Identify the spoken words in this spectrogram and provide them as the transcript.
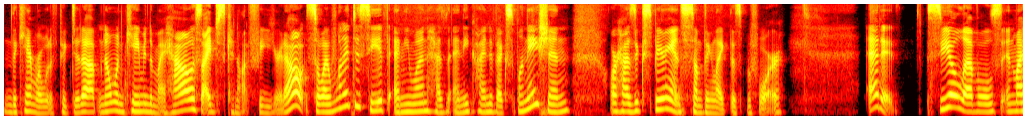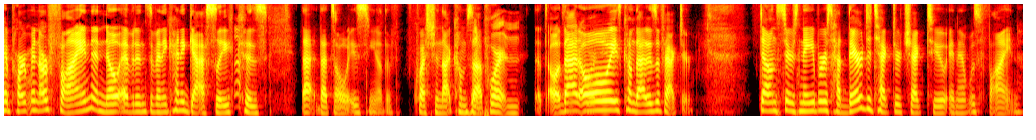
The camera would have picked it up. No one came into my house. I just cannot figure it out. So I wanted to see if anyone has any kind of explanation or has experienced something like this before. Edit. CO levels in my apartment are fine and no evidence of any kind of gas leak because that that's always, you know, the question that comes up. Important. That's all that always come that is a factor. Downstairs neighbors had their detector checked too, and it was fine.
